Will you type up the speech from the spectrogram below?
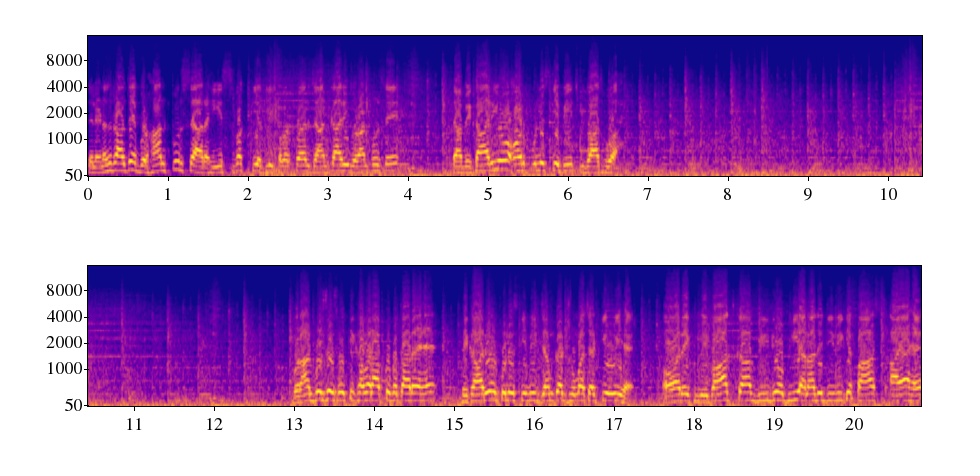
चलिए नज़र डालते हैं बुरहानपुर से आ रही इस वक्त की अगली खबर पर। जानकारी, बुरहानपुर से जहाँ भिखारियों और पुलिस के बीच विवाद हुआ है। बुरहानपुर से इस वक्त की खबर आपको बता रहे हैं, भिखारियों और पुलिस के बीच जमकर झूमा चटकी हुई है और एक विवाद का वीडियो भी अनादि टीवी के पास आया है।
